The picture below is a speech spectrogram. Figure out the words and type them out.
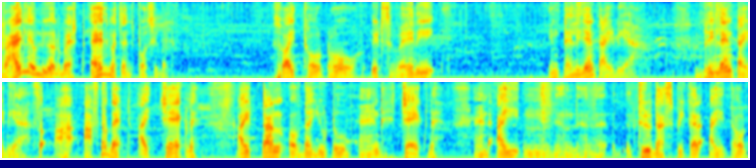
try level your best as much as possible. So I thought, oh, it's very intelligent idea, brilliant idea. So uh, after that, I checked I turned off the YouTube and checked and I mm, through the speaker I thought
